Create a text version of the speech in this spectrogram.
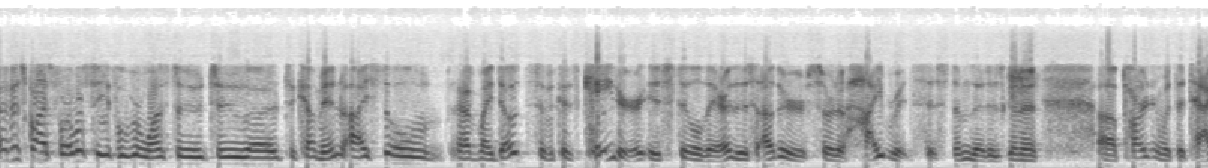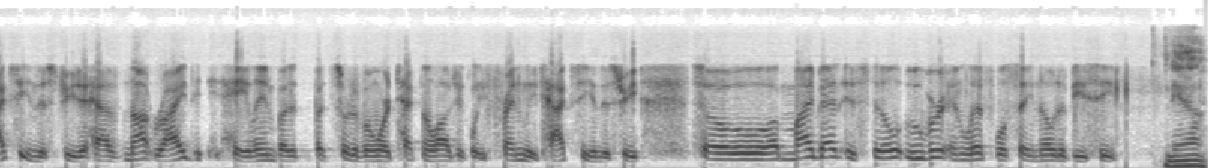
if it's class four, we'll see if Uber wants to to uh, to come in. I still have my doubts because Kater is still there. This other sort of hybrid system that is going to uh, partner with the taxi industry to have not ride hailing, but but sort of a more technologically friendly taxi industry. So uh, my bet is still Uber and Lyft will say no to BC. Yeah,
